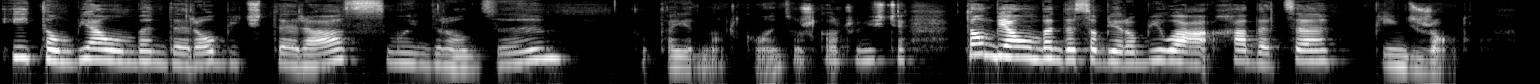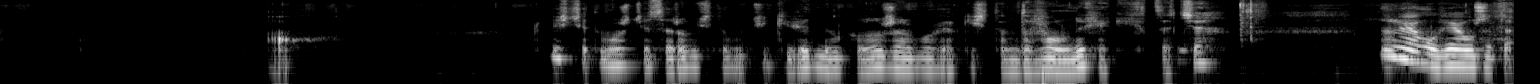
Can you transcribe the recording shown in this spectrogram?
I tą białą będę robić teraz, moi drodzy. Tutaj jedno oczko łańcuszka oczywiście. Tą białą będę sobie robiła HDC 5 rządków. Oczywiście to możecie sobie robić te buciki w jednym kolorze albo w jakichś tam dowolnych, jakich chcecie. No ja mówię, że te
